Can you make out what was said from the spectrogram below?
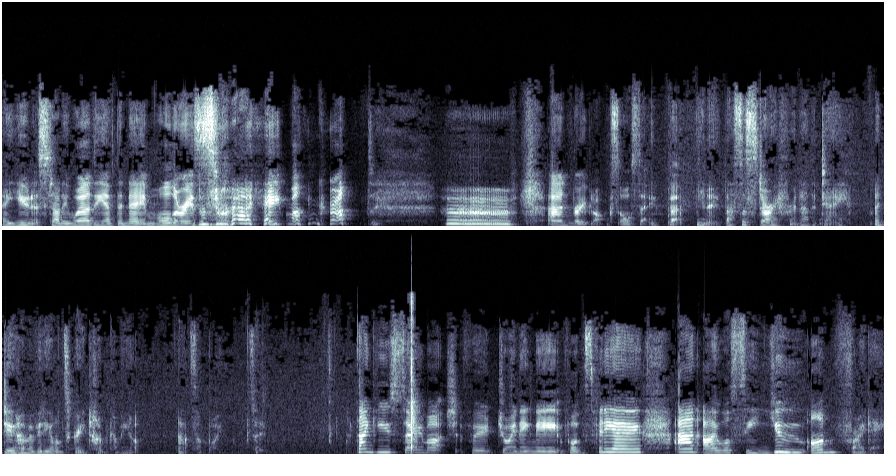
a unit study worthy of the name of all the reasons why I hate Minecraft. and Roblox also, but you know, that's a story for another day. I do have a video on screen time coming up at some point. So thank you so much for joining me for this video and I will see you on Friday.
